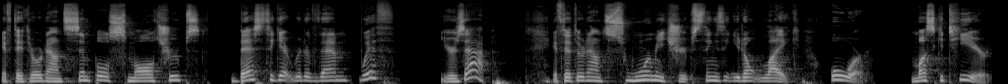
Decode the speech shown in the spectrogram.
If they throw down simple, small troops, best to get rid of them with your zap. If they throw down swarmy troops, things that you don't like, or musketeer,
